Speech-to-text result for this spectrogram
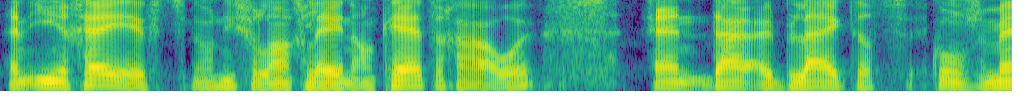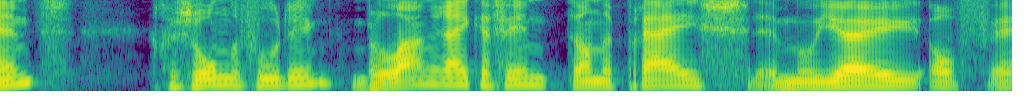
En ING heeft nog niet zo lang geleden een enquête gehouden. En daaruit blijkt dat consument gezonde voeding belangrijker vindt dan de prijs, het milieu of eh,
